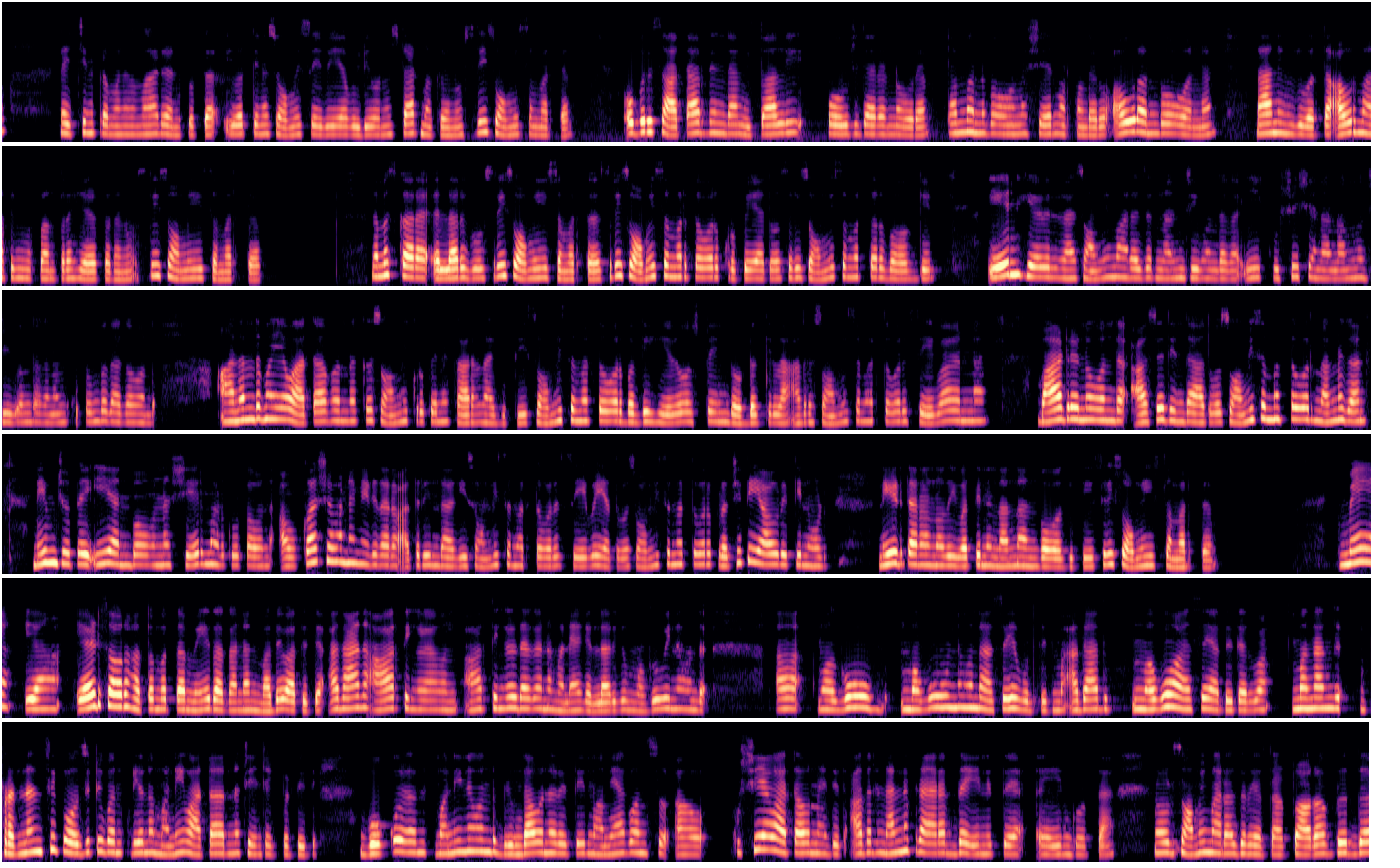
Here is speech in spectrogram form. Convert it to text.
ಹೆಚ್ಚಿನ ಪ್ರಮಾಣದ ಮಾಡಿ ಅನ್ಕೋತಾ ಇವತ್ತಿನ ಸ್ವಾಮಿ ಸೇವೆಯ ವಿಡಿಯೋನ ಸ್ಟಾರ್ಟ್ ಮಾಡ್ಕೊಂಡು ಶ್ರೀ ಸ್ವಾಮಿ ಸಮರ್ಥ, ಒಬ್ಬರು ಸಾತಾರದಿಂದ ಮಿತಾಲಿ ಫೌಜ್ದಾರನ್ನವರ ತಮ್ಮ ಅನುಭವವನ್ನು ಶೇರ್ ಮಾಡ್ಕೊಂಡರು. ಅವ್ರ ಅನುಭವವನ್ನು ನಾನು ನಿಮ್ಗೆ ಇವತ್ತು ಅವ್ರ ಮಾತಿನ ಮುಖಾಂತರ ಹೇಳ್ಕೊದನು ಶ್ರೀ ಸ್ವಾಮಿ ಸಮರ್ಥ. ನಮಸ್ಕಾರ ಎಲ್ಲರಿಗೂ. ಶ್ರೀ ಸ್ವಾಮಿ ಸಮರ್ಥ. ಶ್ರೀ ಸ್ವಾಮಿ ಸಮರ್ಥ ಅವರ ಕೃಪೆ ಅಥವಾ ಶ್ರೀ ಸ್ವಾಮಿ ಸಮರ್ಥರ ಬಗ್ಗೆ ಏನು ನಾ ಸ್ವಾಮಿ ಮಹಾರಾಜರು ನನ್ನ ಜೀವನದಾಗ, ಈ ಖುಷಿ ಕ್ಷಣ ನಮ್ಮ ಜೀವನದಾಗ, ನಮ್ಮ ಕುಟುಂಬದಾಗ ಒಂದು ಆನಂದಮಯ ವಾತಾವರಣಕ್ಕೆ ಸ್ವಾಮಿ ಕೃಪೆನೇ ಕಾರಣ ಆಗೈತಿ. ಸ್ವಾಮಿ ಸಮರ್ಥ ಅವರ ಬಗ್ಗೆ ಹೇಳುವಷ್ಟು ಏನು ದೊಡ್ಡಕ್ಕಿಲ್ಲ, ಆದ್ರೆ ಸ್ವಾಮಿ ಸಮರ್ಥ ಅವರ ಸೇವೆಯನ್ನು ಮಾಡ್ರಿ ಅನ್ನೋ ಒಂದು ಆಸೆದಿಂದ ಅಥವಾ ಸ್ವಾಮಿ ಸಮರ್ಥ ಅವ್ರು ನನಗೆ ನಿಮ್ಮ ಜೊತೆ ಈ ಅನುಭವವನ್ನು ಶೇರ್ ಮಾಡ್ಕೋಕೆ ಒಂದು ಅವಕಾಶವನ್ನ ನೀಡಿದಾರ. ಅದರಿಂದಾಗಿ ಸ್ವಾಮಿ ಸಮರ್ಥ ಅವರ ಸೇವೆ ಅಥವಾ ಸ್ವಾಮಿ ಸಮರ್ಥ ಅವರ ಪ್ರಚಿತಿ ಯಾವ ರೀತಿ ನೋಡ್, ನೀಡ್ತಾರೆ ಅನ್ನೋದು ಇವತ್ತಿನ ನನ್ನ ಅನುಭವ ಆಗೈತಿ. ಶ್ರೀ ಸ್ವಾಮಿ ಸಮರ್ಥ. ಮೇ ಎರಡು ಸಾವಿರ ಹತ್ತೊಂಬತ್ತ ಮೇದಾಗ ನನ್ನ ಮದುವೆ ಆಗ್ತೈತಿ ಅದಾದ ಆರು ತಿಂಗಳ, ಒಂದು, ಆರು ತಿಂಗಳದಾಗ ನಮ್ಮ ಮನ್ಯಾಗ ಎಲ್ಲರಿಗೂ ಮಗುವಿನ ಒಂದು ಮಗು, ಮಗುವಿನ ಒಂದು ಆಸೆ ಹುಡ್ತೈತಿ ಅದಾದ ಮಗು ಆಸೆ ಆಗ್ತೈತಿ ಅಲ್ವಾ? ಮ, ನಂಗೆ ಪ್ರೆಗ್ನೆನ್ಸಿ ಪಾಸಿಟಿವ್ ಬಂದ ಕೂಡಲೇ ನಮ್ಮ ಮನೆ ವಾತಾವರಣ ಚೇಂಜ್ ಆಗಿಬಿಡ್ತೈತಿ ಗೋಕುಲ, ಮನಿನ ಒಂದು ಬೃಂದಾವನ ರೀತಿ ಮನ್ಯಾಗ ಒಂದು ಸ ಖುಷಿಯ ವಾತಾವರಣ ಇದ್ದಿತ್ತು. ಆದರೆ ನನ್ನ ಪ್ರಾರಬ್ಧ ಏನಿತ್ತು, ಏನು ಗೊತ್ತಾ? ನೋಡಿ ಸ್ವಾಮಿ ಮಹಾರಾಜರು ಇರ್ತಾರೆ ಪ್ರಾರಬ್ಧದ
